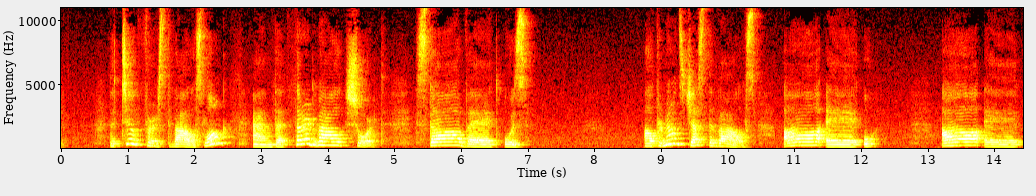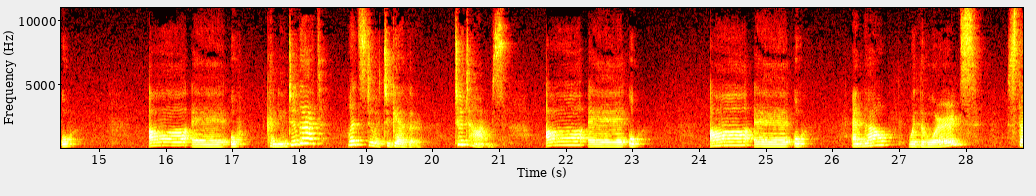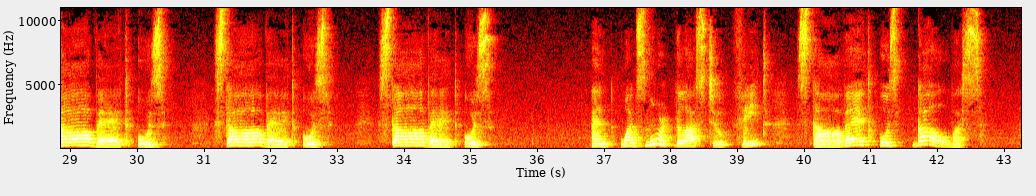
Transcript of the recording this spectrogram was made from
The two first vowels long and the third vowel short. Stāvēt uz. I'll pronounce just the vowels. A, E, U. A, E, U. A, E, U. Can you do that? Let's do it together. Two times. A, E, U. A, E, U. And now with the words stāvēt uz, stāvēt uz, stāvēt uz. And once more, the last two feet, stāvēt uz galvas.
